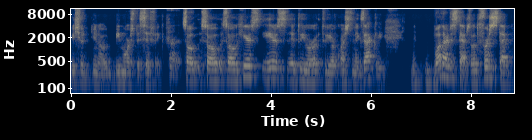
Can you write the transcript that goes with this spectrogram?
we should you know be more specific. Right. So so so here's here's uh, to your to your question exactly. What are the steps? So the first step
